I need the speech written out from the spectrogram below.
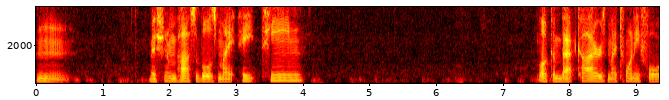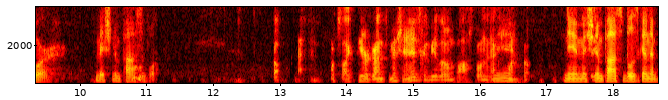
Hmm. Mission Impossible is my 18. Welcome back, Kotter is my 24. Mission Impossible. Looks like Peter Gunn's mission is gonna be a little impossible in the next Yeah. one. But Yeah, Mission. Impossible is gonna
